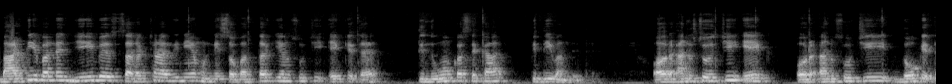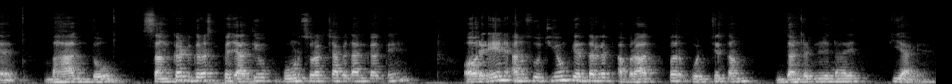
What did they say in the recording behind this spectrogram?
भारतीय वन्य जीव संरक्षण अधिनियम उन्नीस सौ बहत्तर की अनुसूची एक के तहत तेंदुओं का शिकार प्रतिबंधित है। और अनुसूची एक और अनुसूची दो के तहत भाग दो संकटग्रस्त प्रजातियों को पूर्ण सुरक्षा प्रदान करते हैं और इन अनुसूचियों के अंतर्गत अपराध पर उच्चतम दंड निर्धारित किया गया है।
